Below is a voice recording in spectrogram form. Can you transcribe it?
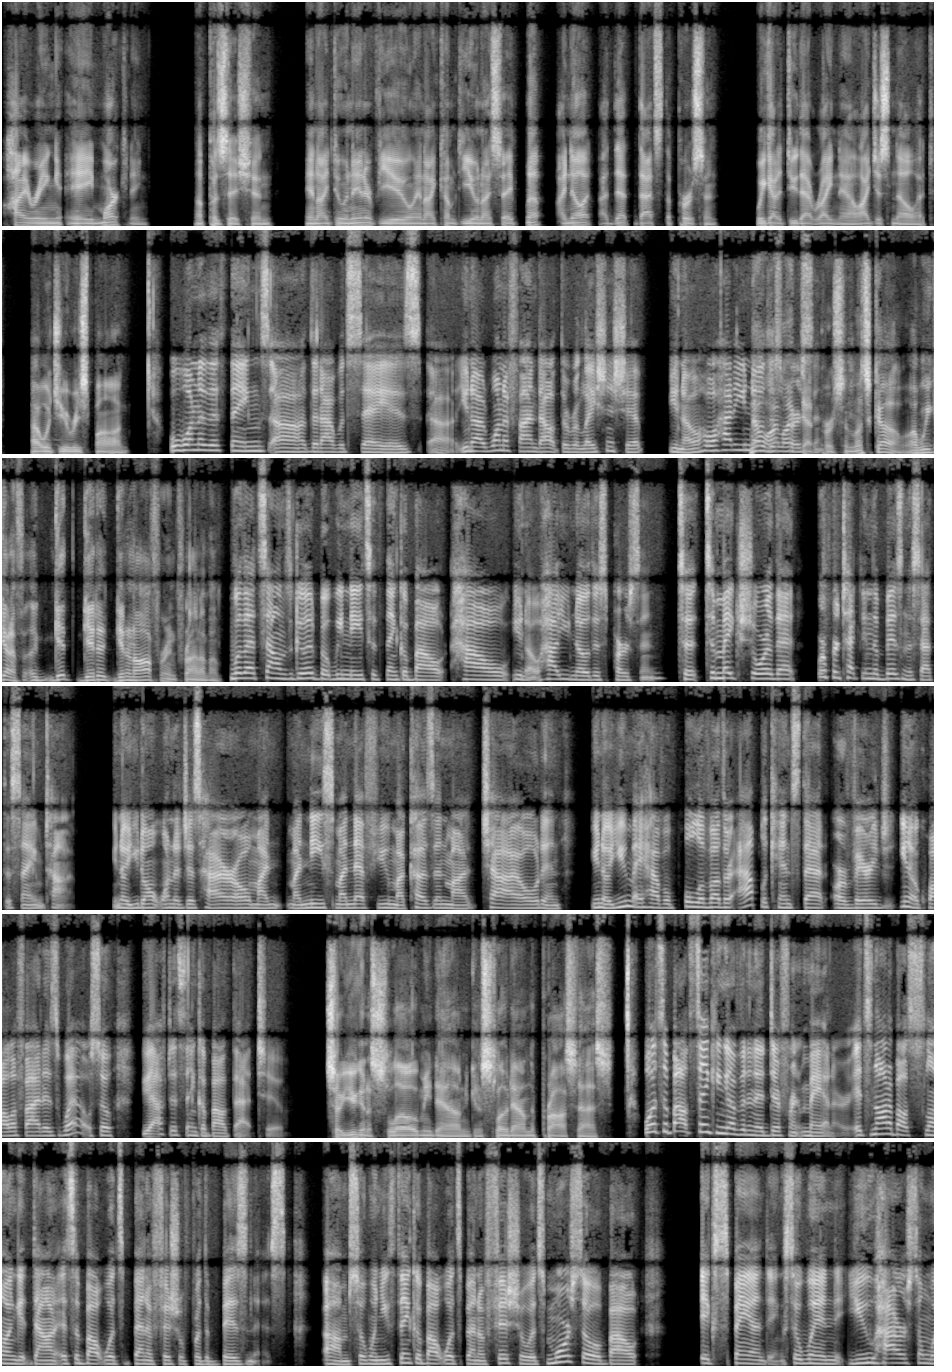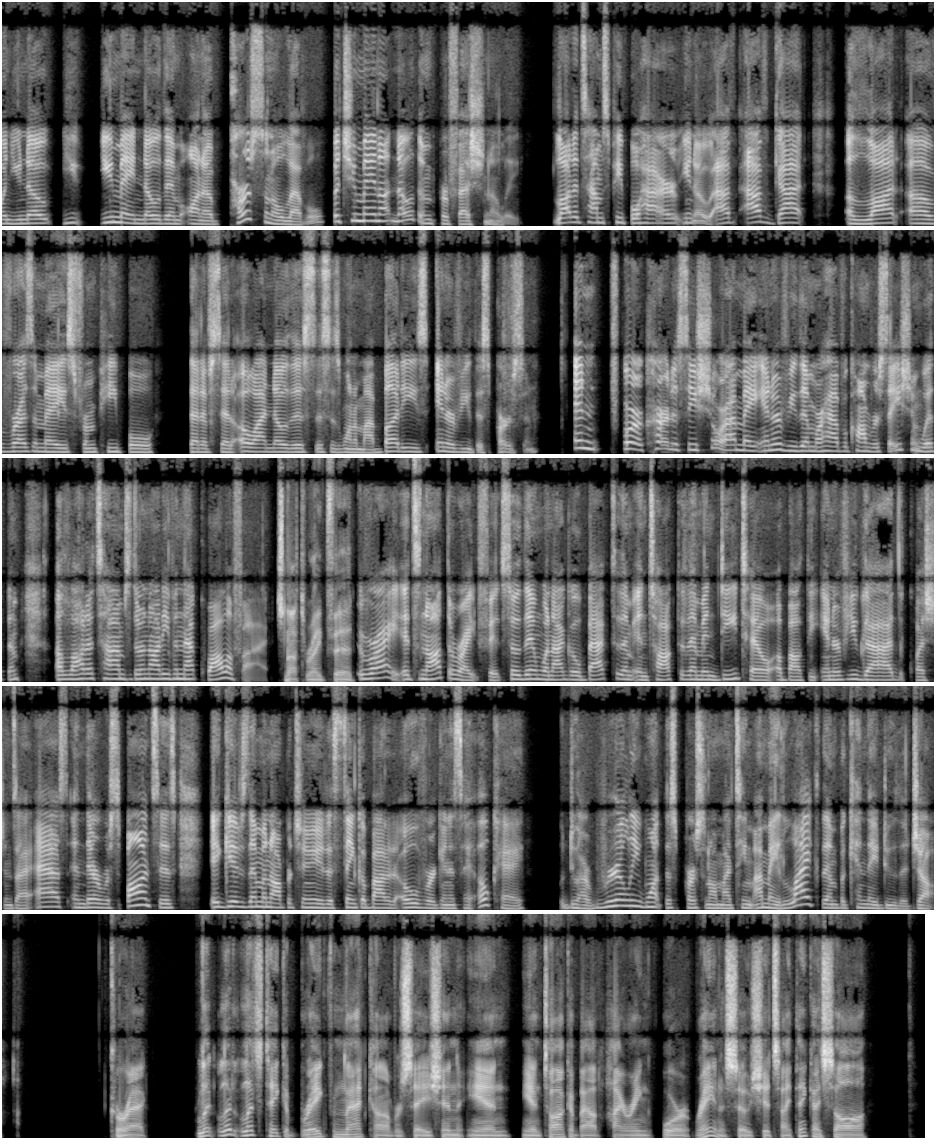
hiring a marketing uh, position, and I do an interview, and I come to you and I say, well, I know it. That that's the person. We got to do that right now. I just know it. How would you respond? Well, one of the things uh, that I would say is, uh, you know, I'd want to find out the relationship. You know, well, how do you know no, this I like person? that person. Let's go. Uh, we got to uh, get get it get an offer in front of them. Well, that sounds good, but we need to think about how you know how you know this person to to make sure that we're protecting the business at the same time. You know, you don't want to just hire oh my my niece, my nephew, my cousin, my child, and you know you may have a pool of other applicants that are very you know qualified as well. So you have to think about that too. So you're going to slow me down. You're going to slow down the process. Well, it's about thinking of it in a different manner. It's not about slowing it down. It's about what's beneficial for the business. Um, so when you think about what's beneficial, it's more so about expanding. So when you hire someone, you know you you may know them on a personal level, but you may not know them professionally. A lot of times people hire, you know, I've I've got a lot of resumes from people that have said, Oh, I know this. This is one of my buddies. Interview this person. And for a courtesy, sure, I may interview them or have a conversation with them. A lot of times they're not even that qualified. It's not the right fit. Right. It's not the right fit. So then when I go back to them and talk to them in detail about the interview guide, the questions I asked, and their responses, it gives them an opportunity to think about it over again and say, okay, do I really want this person on my team? I may like them, but can they do the job? Correct. Let, let, let's take a break from that conversation and, and talk about hiring for Rea and Associates. I think I saw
